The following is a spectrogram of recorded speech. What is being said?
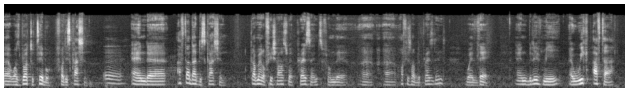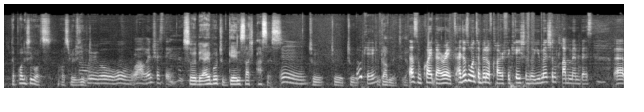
uh, was brought to table for discussion. Mm. And uh, after that discussion, government officials were present from the uh, uh, office of the president, were there. And believe me, a week after, the policy was, was reviewed. Oh, oh, wow. Interesting. So they are able to gain such access to, to, to, Mm. Okay. to government. Yeah. That's quite direct. I just want a bit of clarification, though. You mentioned club members. Uh,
